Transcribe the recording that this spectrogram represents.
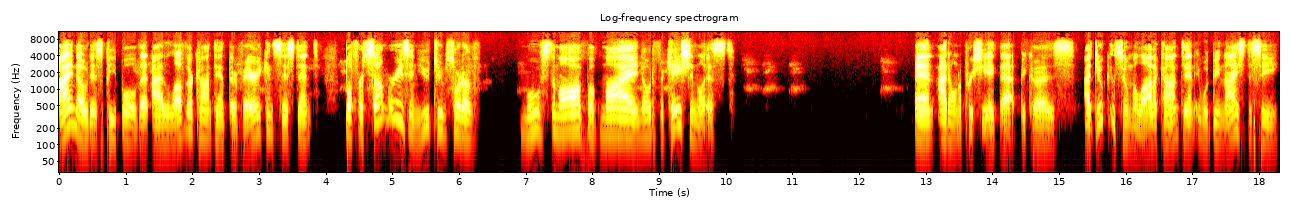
I notice people that I love their content, they're very consistent, but for some reason YouTube sort of moves them off of my notification list. And I don't appreciate that because I do consume a lot of content. It would be nice to see,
